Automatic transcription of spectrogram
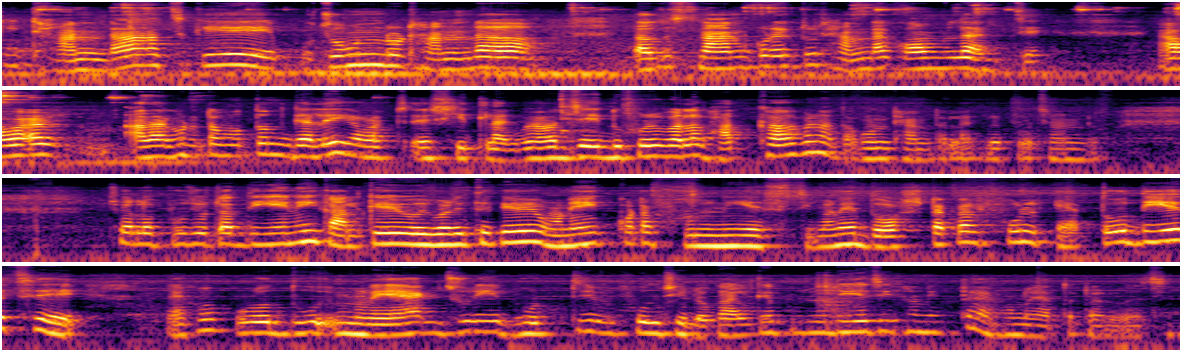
কি ঠান্ডা আজকে, প্রচণ্ড ঠান্ডা। তাও তো স্নান করে একটু ঠান্ডা কম লাগছে। আবার আধা ঘণ্টা মতন গেলেই আবার শীত লাগবে। আবার যেই দুপুরবেলা ভাত খাওয়া হবে না, তখন ঠান্ডা লাগবে প্রচণ্ড। চলো, পুজোটা দিয়ে নিই। কালকে ওই বাড়ি থেকে অনেক কটা ফুল নিয়ে এসেছি। মানে দশ টাকার ফুল এত দিয়েছে। দেখো, পুরো দু মানে এক ঝুড়ি ভর্তি ফুল ছিল। কালকে পুজো দিয়েছি খানিকটা, এখনও এতটা রয়েছে।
